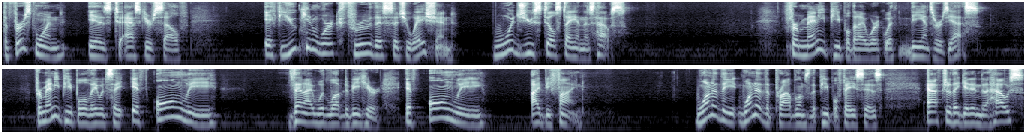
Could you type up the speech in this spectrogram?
The first one is to ask yourself if you can work through this situation, would you still stay in this house? For many people that I work with, the answer is yes. For many people, they would say, if only, then I would love to be here. If only I'd be fine. One of the one of the problems that people face is after they get into the house,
